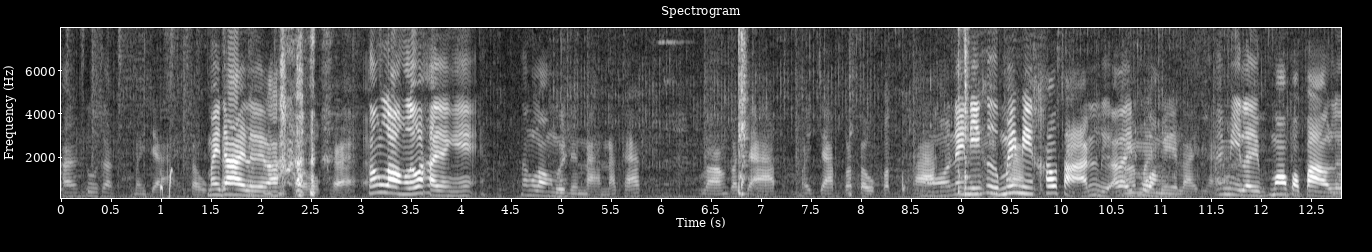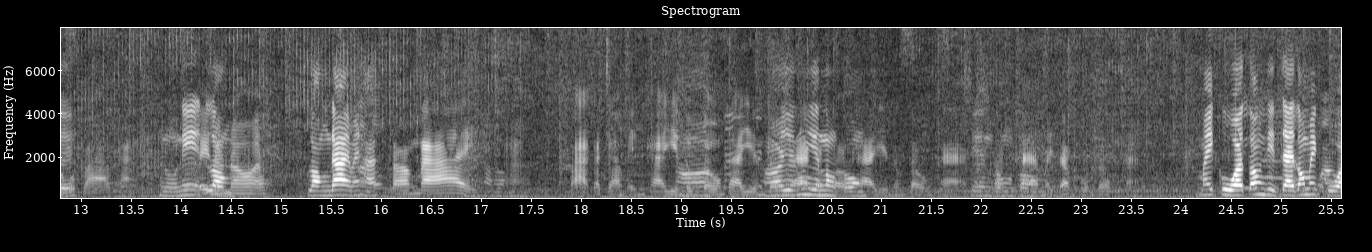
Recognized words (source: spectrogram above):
คะดูจาก ไม่ได้โตไม่ได้เลยล่ะโตค่ะต้องลองหรือเปล่าคะอย่างนี้ ต้องลองไหมคุยนานๆนะคะ ลองก็จับไม่จับก็โตก็อ๋พักอในนี้คือไม่มีข้าวสารหรืออะไรถ่วงไม่มีอะไรค่ะไม่มีเลยหม้อเปล่าๆเลยเปล่าค่ะหนูนี่เล็กลองน้อยลองได้ไหมคะลองได้ลองป้าก็จับเองค่ะยืนอ๋ตอรงๆค่ะยืนอ๋อยืนต้องยืนตรงๆค่ะยืนตรงๆค่ะยืนตรงๆค่ะไม่จับคนตรงค่ะ ไม่กลัวต้องจิตใจต้องไม่กลัว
